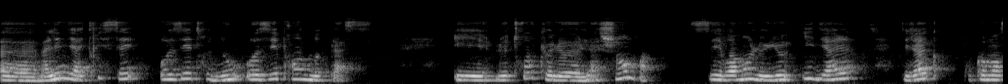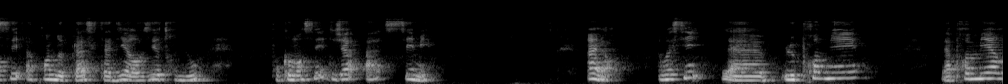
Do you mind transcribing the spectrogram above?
Euh, ma ligne directrice, c'est oser être nous, oser prendre notre place. Et je trouve que la chambre, c'est vraiment le lieu idéal déjà pour commencer à prendre notre place, c'est-à-dire à oser être nous, pour commencer déjà à s'aimer. Alors, voici le premier la première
